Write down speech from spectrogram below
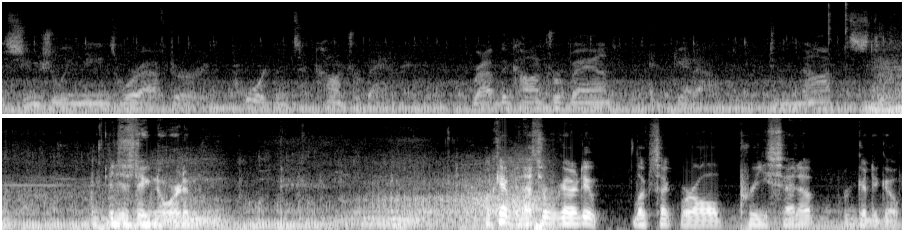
This usually means we're after important contraband. Grab the contraband and get out. Do not stick around. I just ignored him. Okay, but that's what we're going to do. Looks like we're all pre-set up. We're good to go.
